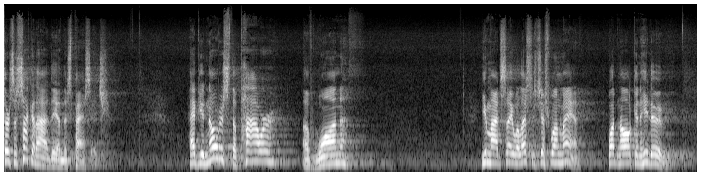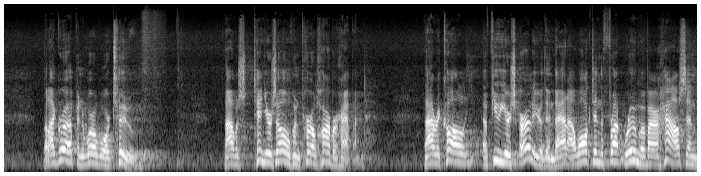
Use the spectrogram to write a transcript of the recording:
There's a second idea in this passage. Have you noticed the power of one? You might say, well, this is just one man. What in all can he do? Well, I grew up in World War II. I was 10 years old when Pearl Harbor happened. And I recall a few years earlier than that, I walked in the front room of our house, and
